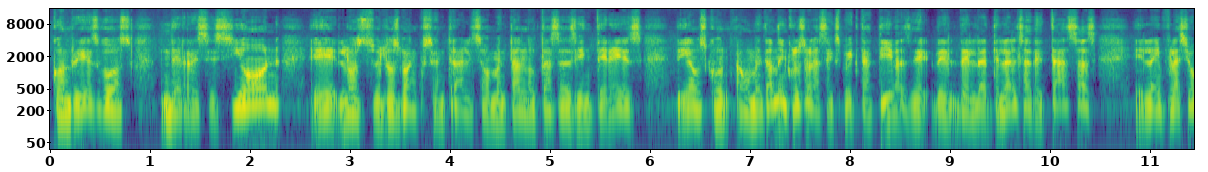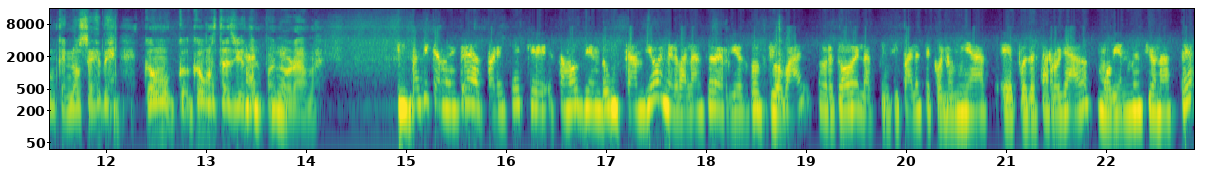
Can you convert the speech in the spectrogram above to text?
con riesgos de recesión, eh, los, los bancos centrales aumentando tasas de interés, digamos, con, aumentando incluso las expectativas de, de, la, del alza de tasas, eh, la inflación que no cede. ¿Cómo, cómo estás viendo el panorama? Sí, básicamente me parece que estamos viendo un cambio en el balance de riesgos global, sobre todo de las principales economías eh, pues desarrolladas, como bien mencionaste.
